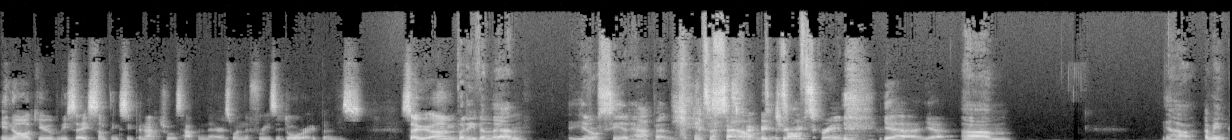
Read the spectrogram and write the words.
inarguably say something supernatural has happened there is when the freezer door opens. So, um, but even then, you don't see it happen. Yeah, it's a sound. It's off screen. yeah, yeah. Um, yeah. I mean,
